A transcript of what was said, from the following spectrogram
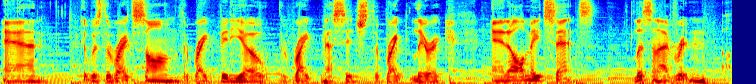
and it was the right song, the right video, the right message, the right lyric, and it all made sense. Listen, I've written a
